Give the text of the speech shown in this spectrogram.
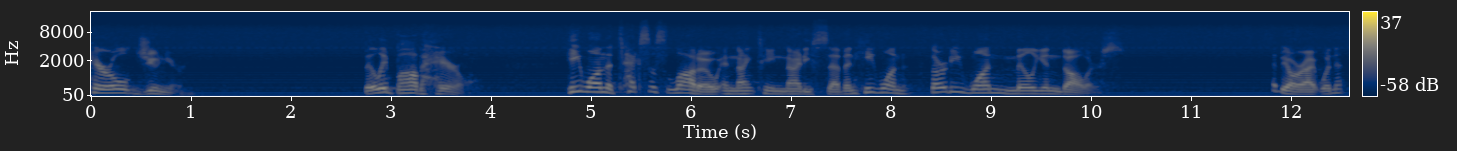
Harrell Jr. Billy Bob Harrell. He won the Texas Lotto in 1997. He won $31 million. That'd be all right, wouldn't it?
